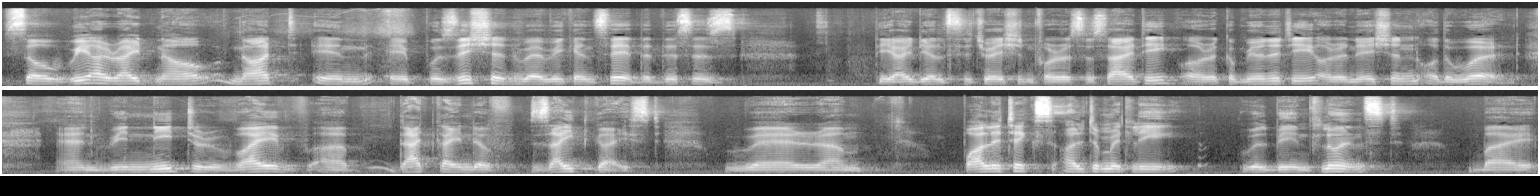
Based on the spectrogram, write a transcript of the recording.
So we are right now not in a position where we can say that this is the ideal situation for a society or a community or a nation or the world. And we need to revive uh, that kind of zeitgeist where um, politics ultimately will be influenced by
